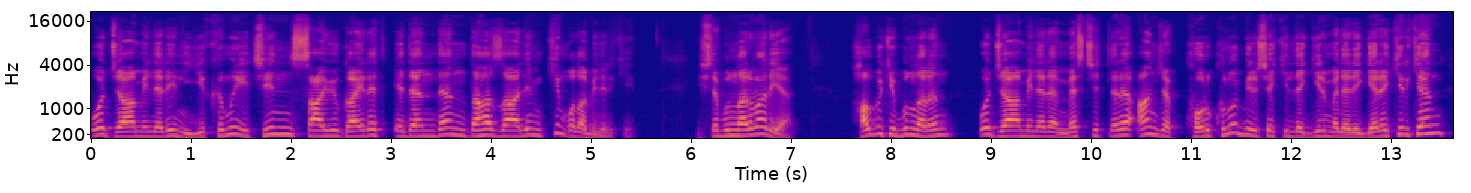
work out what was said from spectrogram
o camilerin yıkımı için sayu gayret edenden daha zalim kim olabilir ki? İşte bunlar var ya. Halbuki bunların o camilere, mescitlere ancak korkulu bir şekilde girmeleri gerekirken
